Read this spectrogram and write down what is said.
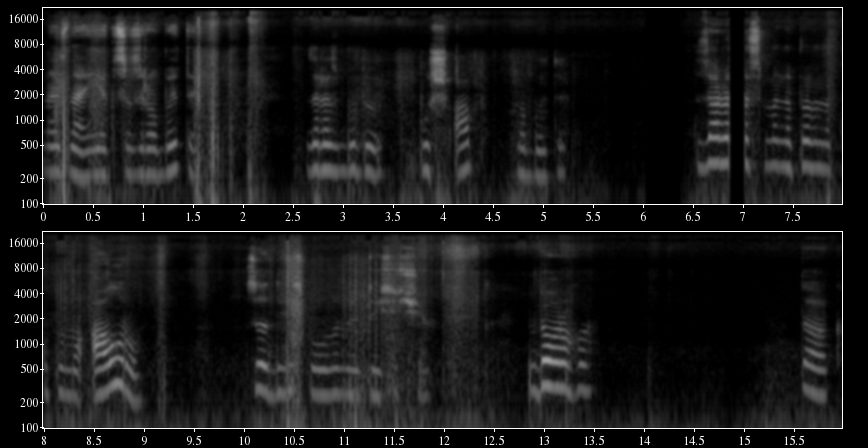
Не знаю, як це зробити. Зараз буду push-up робити. Зараз ми, напевно, купимо ауру. За 2,5 тисячі. Дорого. Так.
